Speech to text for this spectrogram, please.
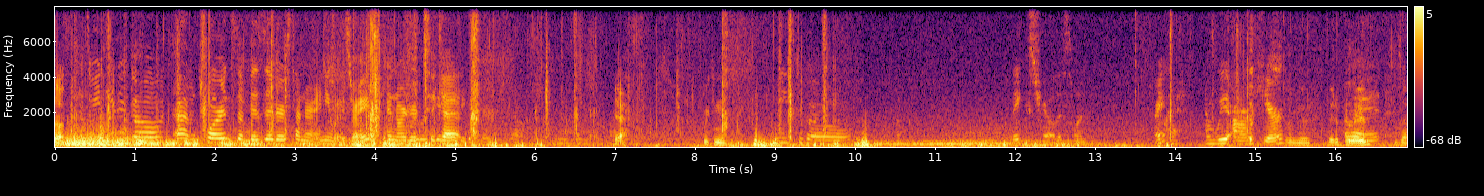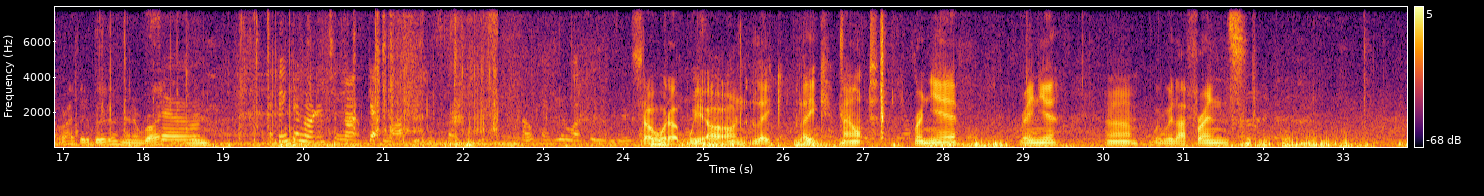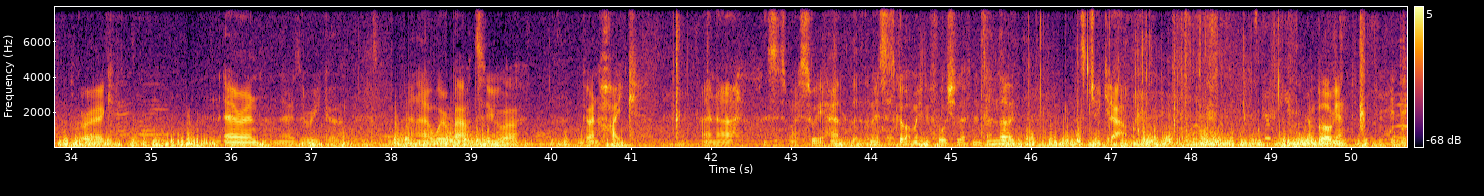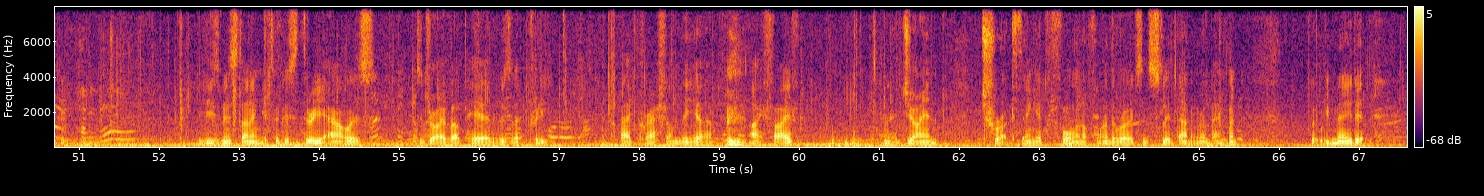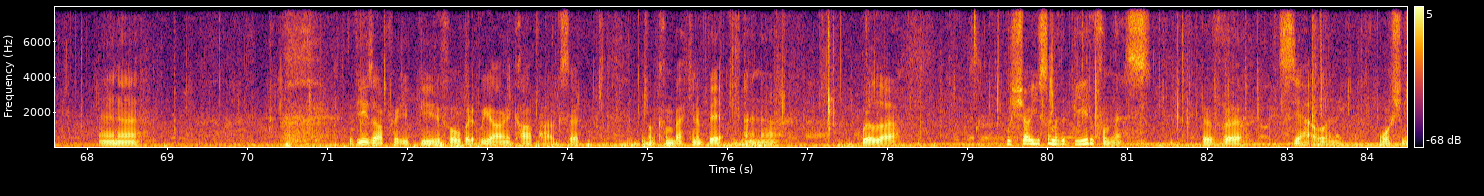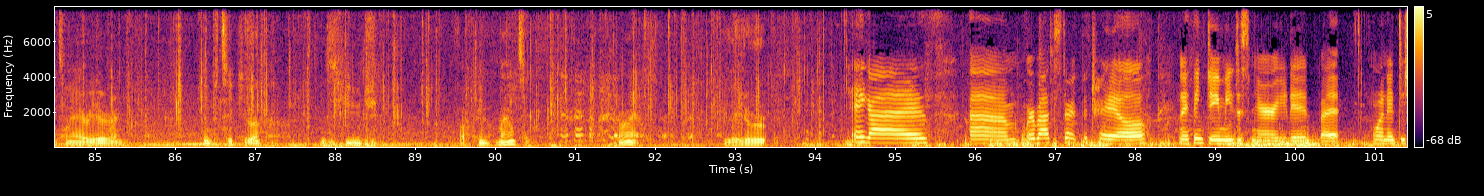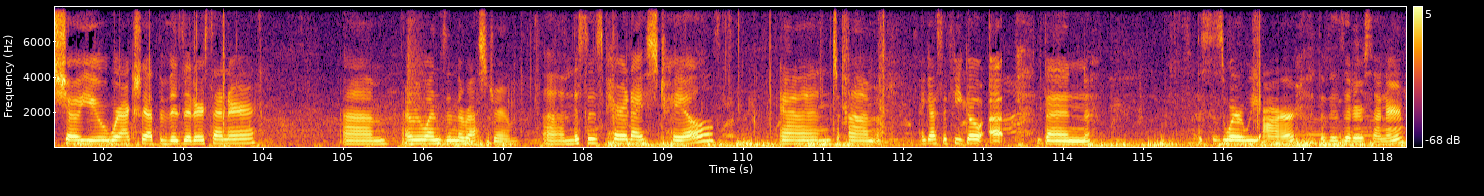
up? Because we need to go um, towards the visitor center anyways, right? In order to get... Yeah. We can. We need to go Lakes Trail, this one. Right? Okay. And we are here. So we go a bit of blue. Right. Is that right? A bit of blue and then a right. So- and then I think in order to not get lost, we should start. Okay, you gotta walk through the visitor So what up? We are on Lake Lake Mount Rainier. Rainier. Um, we're with our friends Greg and Erin, and there's Ariko. And uh, we're about to uh, go and hike. And uh, this is my sweet hat that the missus got me before she left Nintendo. Let's check it out. I'm vlogging. Hello. The view's been stunning. It took us three hours to drive up here. There was a pretty bad crash on the uh, I-5, and a giant truck thing had fallen off one of the roads and slid down an embankment. But we made it, and uh, the views are pretty beautiful. But we are in a car park, so I'll come back in a bit and uh, we'll uh, we'll show you some of the beautifulness of uh, Seattle and Washington area, and in particular, this huge fucking mountain. Alright, Later. Hey guys. Um, we're about to start the trail, and I think Jamie just narrated, but wanted to show you we're actually at the visitor center. Um, everyone's in the restroom. Um, this is Paradise Trails, and um, I guess if you go up, then is where we are, the visitor center.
